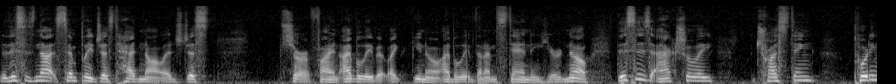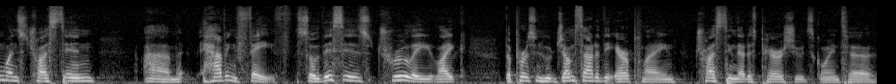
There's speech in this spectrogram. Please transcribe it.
this is not simply just head knowledge, just, sure, fine, I believe it, like, you know, I believe that I'm standing here. No, this is actually trusting, putting one's trust in, um, having faith. So this is truly like the person who jumps out of the airplane, trusting that his parachute's going to,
